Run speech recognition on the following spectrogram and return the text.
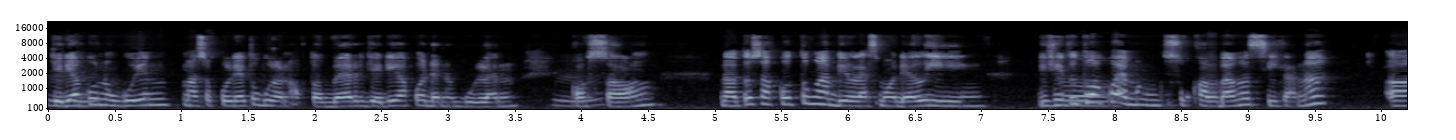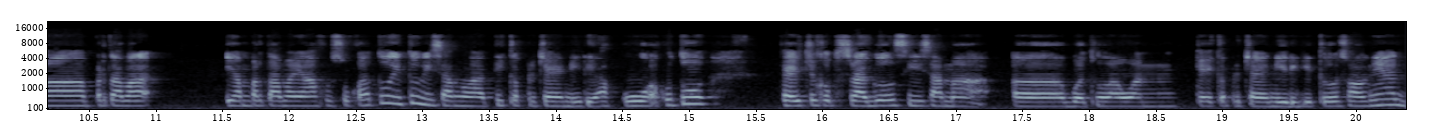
Jadi aku nungguin masuk kuliah tuh bulan Oktober. Jadi aku ada enam bulan kosong. Nah terus aku tuh ngambil les modeling. Di situ tuh aku emang suka banget sih. Karena eh, pertama yang pertama yang aku suka tuh itu bisa ngelatih kepercayaan diri aku. Aku tuh kayak cukup struggle sih sama eh, buat ngelawan kayak kepercayaan diri gitu. Soalnya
